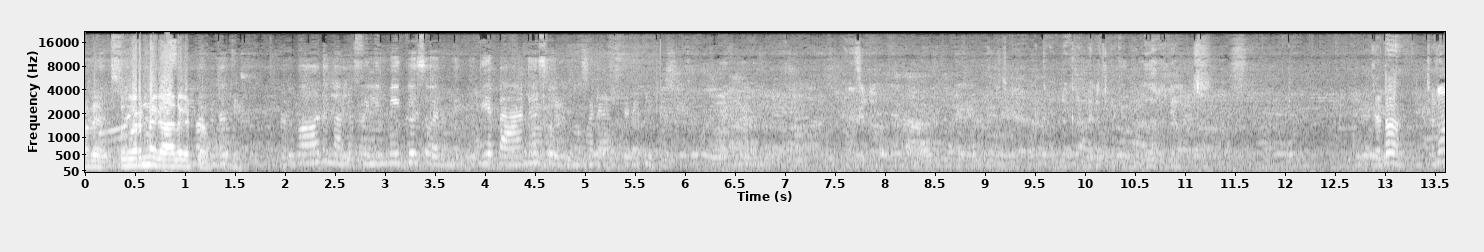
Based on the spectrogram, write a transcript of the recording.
അതെ സുവർണ കാലഘട്ടം. ഒരുപാട് നല്ല ഫിലിം മേക്കേഴ്സ് വരുന്നു. പുതിയ ബാനേഴ്സ് വരുന്നു മലയാളത്തിലേക്ക്. ചേട്ടാ ചേട്ടാ.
